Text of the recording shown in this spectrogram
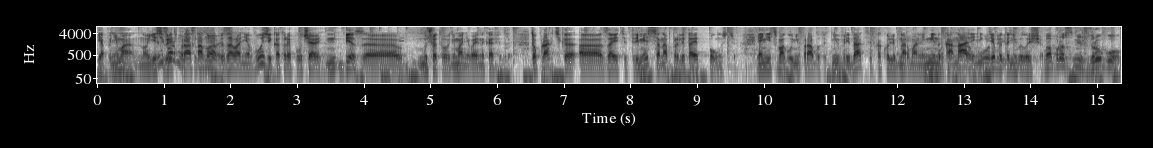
я понимаю, но если говорить про основное называется. образование в ВУЗе, которое я получаю без э, учета внимания военной кафедры, то практика э, за эти три месяца, она пролетает полностью. Я не смогу не поработать ни в редакции в какой-либо нормальной, ни на канале, ни где бы то ни было еще. Вопрос, Миш, в другом.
